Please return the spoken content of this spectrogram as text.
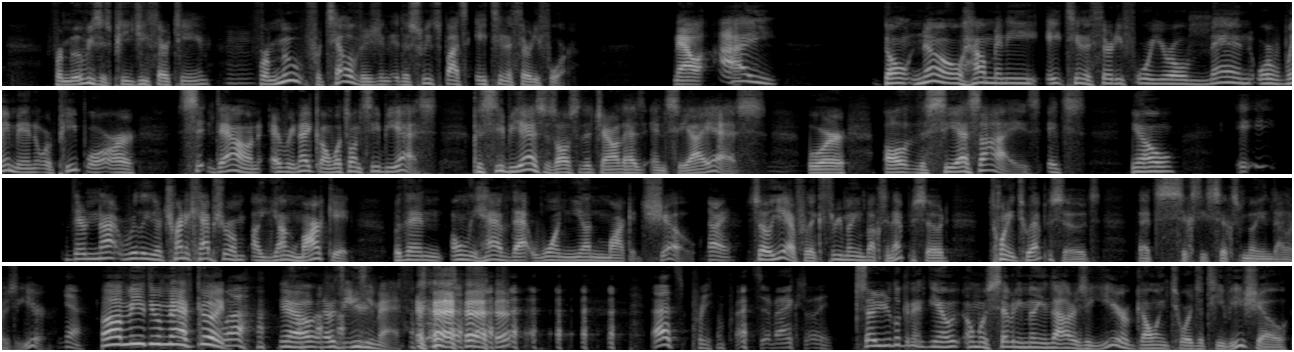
for movies is PG 13 mm-hmm. For move for television, the sweet spot's eighteen to thirty four. Now I don't know how many 18 to 34 year old men or women or people are sitting down every night going, What's on CBS? Because CBS is also the channel that has NCIS mm-hmm. or all of the CSIs. It's, you know, it, they're not really, they're trying to capture a, a young market, but then only have that one young market show. All right. So yeah, for like three million bucks an episode, twenty-two episodes, that's sixty-six million dollars a year. Yeah. Oh, me do math good. Wow. You know, that was easy math. That's pretty impressive, actually. so you're looking at you know almost seventy million dollars a year going towards a TV show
